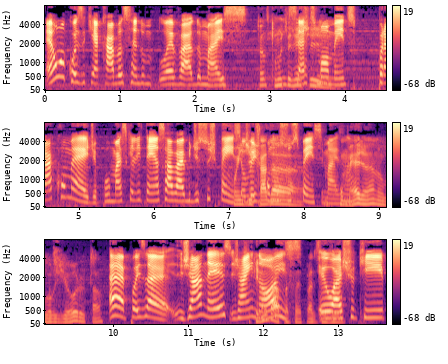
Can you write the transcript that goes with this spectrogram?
é uma coisa que acaba sendo levado mais em certos gente momentos pra comédia. Por mais que ele tenha essa vibe de suspense. Eu vejo como suspense mais, né? comédia, né? No Globo de Ouro e tal. É, pois é. Já nesse, já em nós, pra- pra eu acho que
